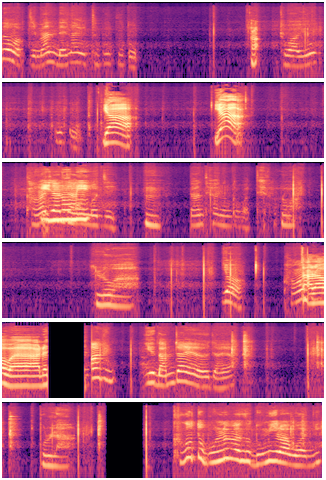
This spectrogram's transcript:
응, 뜬금없지만 내나 유튜브 구독, 아, 좋아요, 꾹꾹. 야! 야! 강아지한테 이놈이. 하는 거지. 응, 나한테 하는 거 같아서. 일로 와. 일로 와. 야, 강아지, 따라와. 알았... 강아지, 얘 남자야 여자야? 몰라. 그것도 모르면서 놈이라고 하니?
